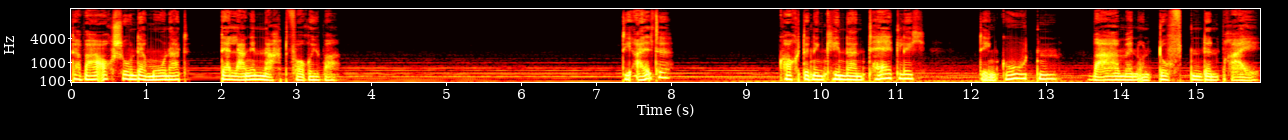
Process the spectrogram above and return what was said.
da war auch schon der Monat der langen Nacht vorüber. Die Alte kochte den Kindern täglich den guten, warmen und duftenden Brei.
